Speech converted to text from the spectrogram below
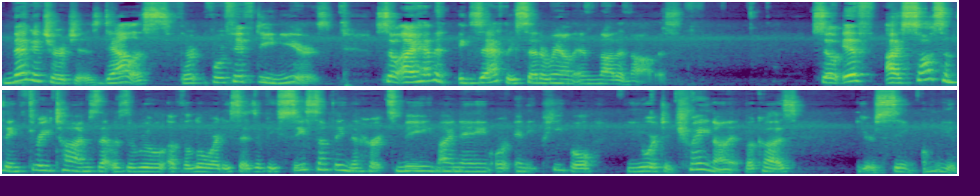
mega churches, Dallas for 15 years. So I haven't exactly sat around and not a novice. So if I saw something three times, that was the rule of the Lord. He says, if you see something that hurts me, my name, or any people, you are to train on it because you're seeing only a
